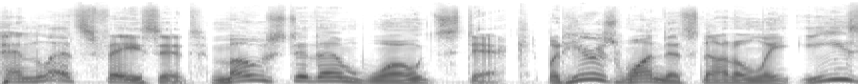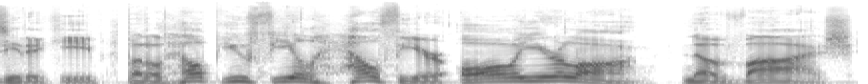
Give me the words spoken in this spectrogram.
and let's face it, most of them won't stick. But here's one that's not only easy to keep, but'll help you feel healthier all year long Navage.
